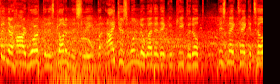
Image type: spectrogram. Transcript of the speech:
been their hard work that has got them this lead, but I just wonder whether they can keep it up. This may take a toll.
